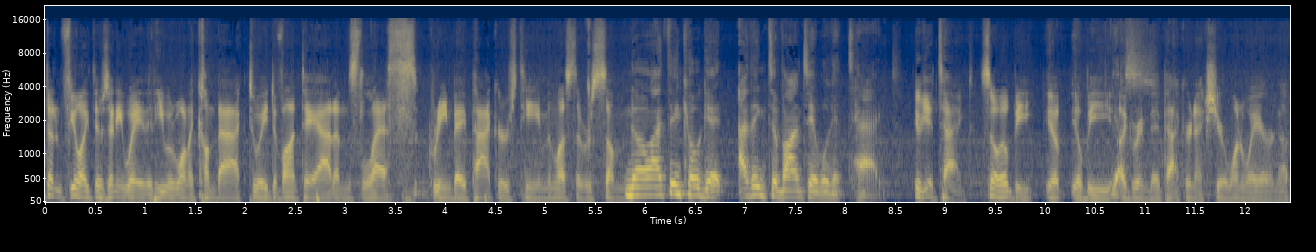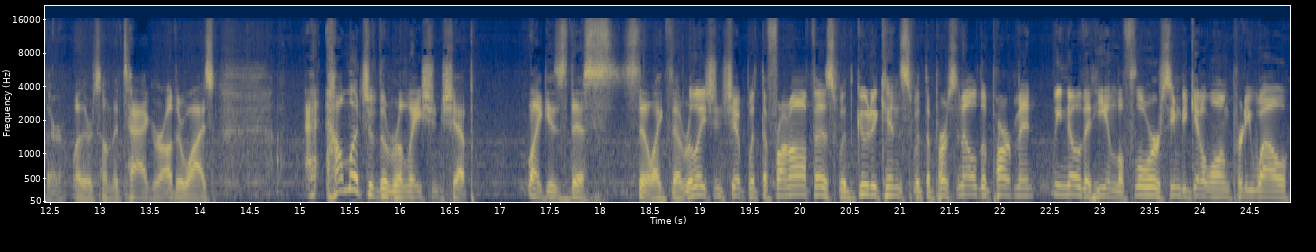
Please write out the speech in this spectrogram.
doesn't feel like there's any way that he would want to come back to a Davante Adams less Green Bay Packers team unless there was some. No, I think he'll get. I think Davante will get tagged. He'll get tagged, so he'll be he'll, he'll be Yes. a Green Bay Packer next year, one way or another, whether it's on the tag or otherwise. How much of the relationship, like, is this still like the relationship with the front office, with Gutekunst, with the personnel department? We know that he and LaFleur seem to get along pretty well.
